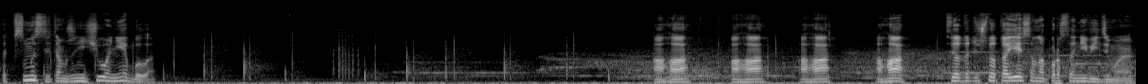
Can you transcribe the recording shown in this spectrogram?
Так в смысле, там же ничего не было. Ага, ага, ага, ага. Все-таки что-то есть, оно просто невидимое.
